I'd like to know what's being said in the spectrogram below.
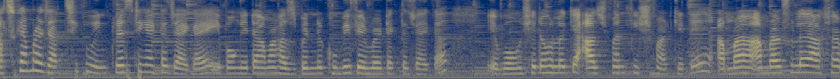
আজকে আমরা যাচ্ছি খুব ইন্টারেস্টিং একটা জায়গায় এবং এটা আমার হাজব্যান্ডের খুবই ফেভারিট একটা জায়গা এবং সেটা হলো কি আজমান ফিশ মার্কেটে আমরা আমরা আসলে আসার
